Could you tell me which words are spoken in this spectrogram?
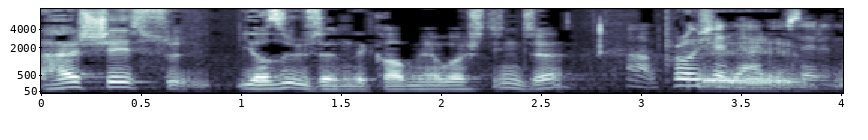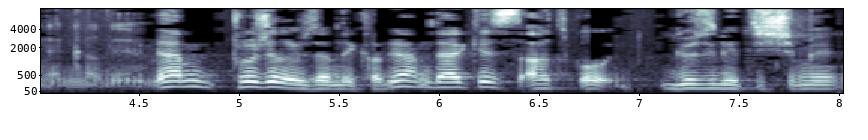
her şey yazı üzerinde kalmaya başlayınca Ha, projeler Ee, üzerinde kalıyor. hem projeler üzerinde kalıyor hem de herkes artık o göz iletişimi,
